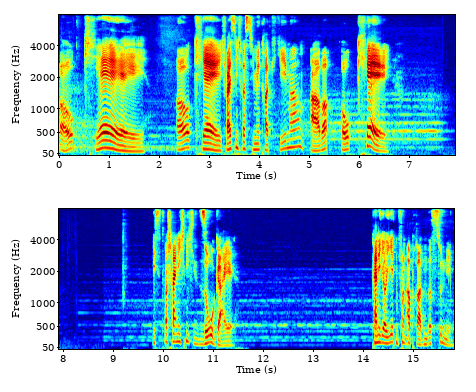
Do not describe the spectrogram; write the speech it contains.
Okay. Okay. Ich weiß nicht, was die mir gerade gegeben haben, aber okay. Ist wahrscheinlich nicht so geil. Kann ich auch jeden von abraten, das zu nehmen.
